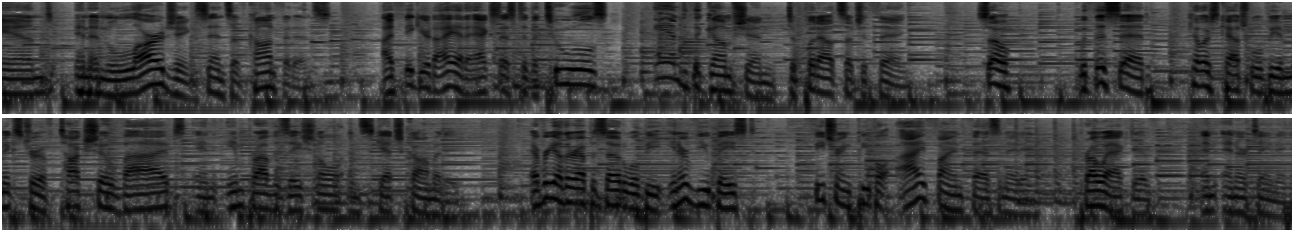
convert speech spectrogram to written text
and an enlarging sense of confidence, I figured I had access to the tools and the gumption to put out such a thing. So, with this said, Keller's Couch will be a mixture of talk show vibes and improvisational and sketch comedy. Every other episode will be interview based, featuring people I find fascinating, proactive, and entertaining.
